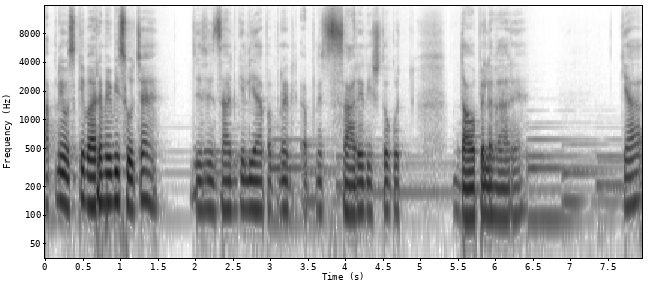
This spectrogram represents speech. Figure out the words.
आपने उसके बारे में भी सोचा है? जिस इंसान के लिए आप अपने अपने सारे रिश्तों को दाव पे लगा रहे हैं, क्या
